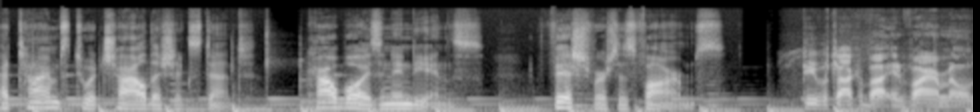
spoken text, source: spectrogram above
at times to a childish extent. Cowboys and Indians, fish versus farms. People talk about environmental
